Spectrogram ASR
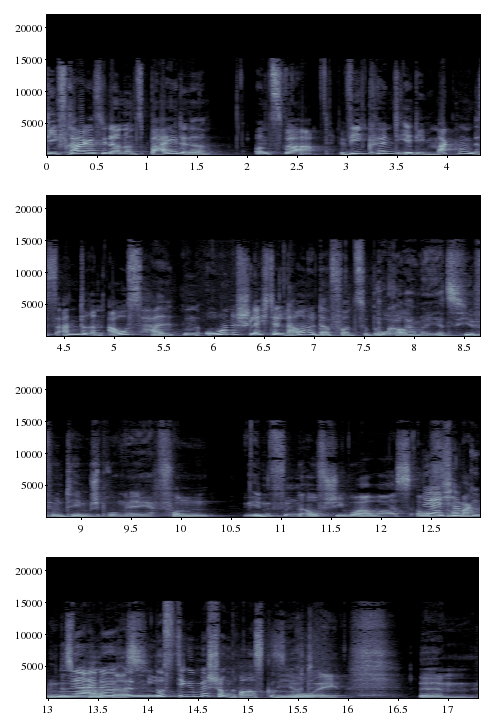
Die Frage ist wieder an uns beide. Und zwar, wie könnt ihr die Macken des anderen aushalten, ohne schlechte Laune davon zu Boah, was bekommen? haben wir jetzt hier für einen Themensprung, ey? Von Impfen auf Chihuahuas auf ja, ich habe Macken des mir eine, Partners. eine lustige Mischung rausgesucht. Jo, ey. Ähm,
